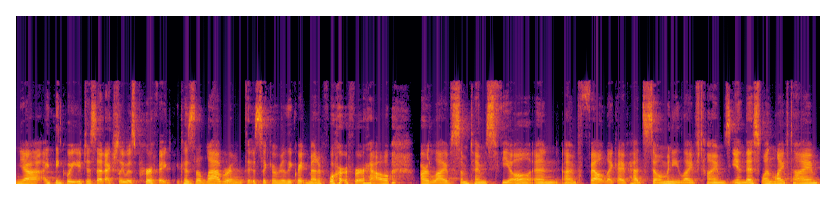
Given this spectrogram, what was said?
yeah, I think what you just said actually was perfect because the labyrinth is like a really great metaphor for how our lives sometimes feel. And I've felt like I've had so many lifetimes in this one lifetime,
